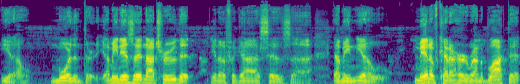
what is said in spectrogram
you know, more than thirty. I mean, is it not true that you know if a guy says, uh, I mean, you know, men have kind of heard around the block that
